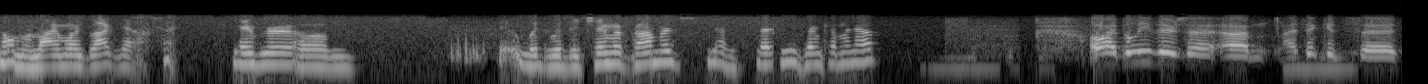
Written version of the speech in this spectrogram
oh, my mind went blank now. Ever um, with with the Chamber of Commerce, have a event coming up. Oh, I believe there's a. Um, I think it's uh,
